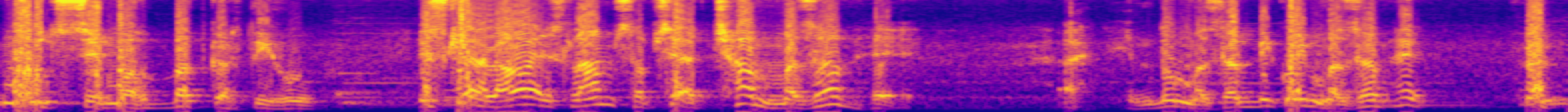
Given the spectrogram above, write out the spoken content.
मुझसे मोहब्बत करती हो। इसके अलावा इस्लाम सबसे अच्छा मज़हब है। आ, हिंदू मज़हब भी कोई मज़हब है? हम्म,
